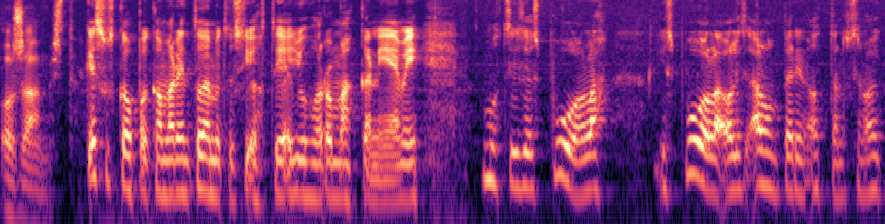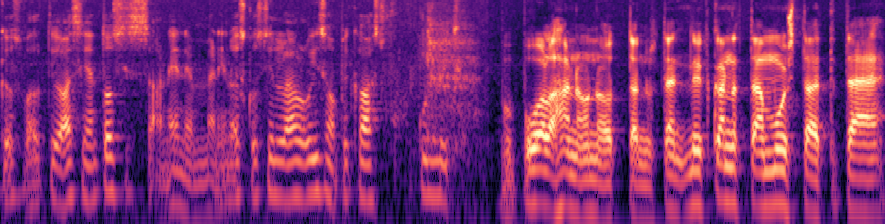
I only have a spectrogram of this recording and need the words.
osaamista. Keskuskauppakamarin toimitusjohtaja Juho Romakkaniemi, mutta siis jos Puola jos Puola olisi alun perin ottanut sen oikeusvaltioasian tosissaan enemmän, niin olisiko sillä ollut isompi kasvu kuin nyt? Puolahan on ottanut. Nyt kannattaa muistaa, että tämä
